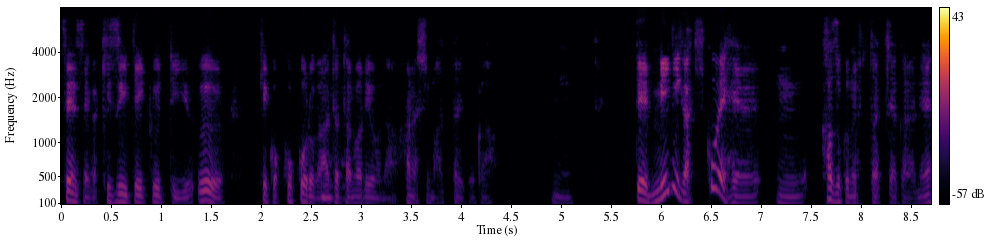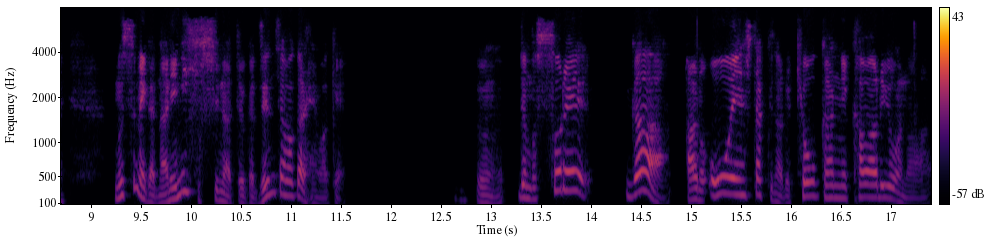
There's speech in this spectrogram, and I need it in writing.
先生が気づいていくっていう、結構心が温まるような話もあったりとか。うん。で、耳が聞こえへん、うん、家族の人たちやからね、娘が何に必死になってるか全然わからへんわけ。うん。でもそれが、あの、応援したくなる共感に変わるような、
